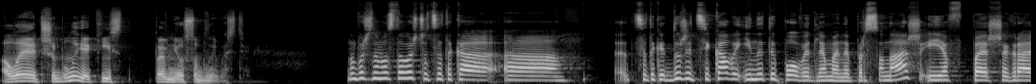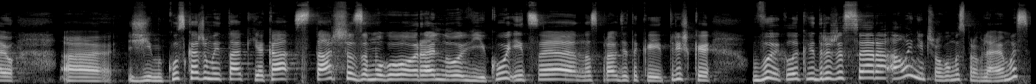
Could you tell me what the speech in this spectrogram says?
але чи були якісь певні особливості? Ну, почнемо з того, що це така. Е, це такий дуже цікавий і нетиповий для мене персонаж. І я вперше граю е, жінку, скажімо так, яка старша за мого реального віку. І це насправді такий трішки виклик від режисера, але нічого, ми справляємось.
